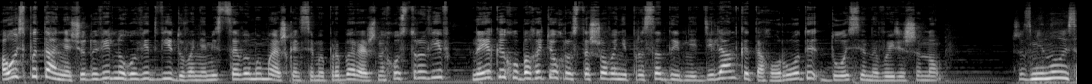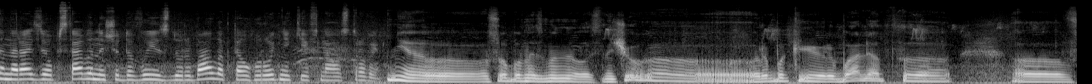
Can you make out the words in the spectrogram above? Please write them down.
А ось питання щодо вільного відвідування місцевими мешканцями прибережних островів, на яких у багатьох розташовані присадибні ділянки та городи, досі не вирішено. Чи змінилися наразі обставини щодо виїзду рибалок та огородників на острови? Ні, е, особо не змінилось нічого. Рибаки рибалять в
